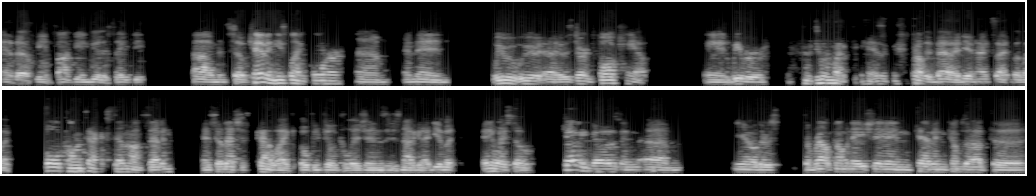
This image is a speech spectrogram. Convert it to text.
ended up being fine, being good at safety. Um, and so Kevin, he's playing corner. Um, and then we were, we were uh, it was during fall camp and we were doing like, it's probably a bad idea in hindsight, but like full contact seven on seven. And so that's just kind of like open field collisions. It's not a good idea. But anyway, so Kevin goes and, um, you know, there's some route combination. Kevin comes up to,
